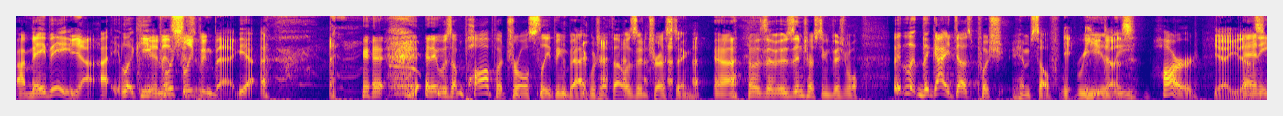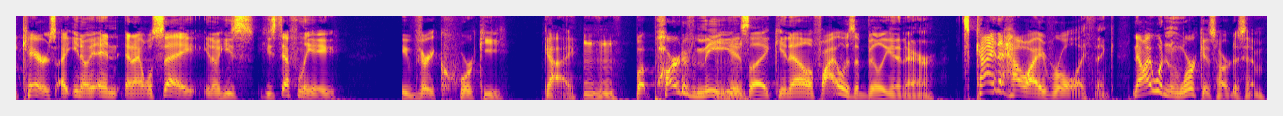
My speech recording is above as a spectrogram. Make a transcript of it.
Uh, maybe. Yeah. Uh, look, he In a sleeping bag. Yeah. and it was a Paw Patrol sleeping bag, which I thought was interesting. Uh, it was a, it was an interesting visual. Look, the guy does push himself really does. hard. Yeah, he does. and he cares. I, you know, and and I will say, you know, he's he's definitely a a very quirky guy. But part of me is like, you know, if I was a billionaire, it's kind of how I roll, I think. Now, I wouldn't work as hard as him.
